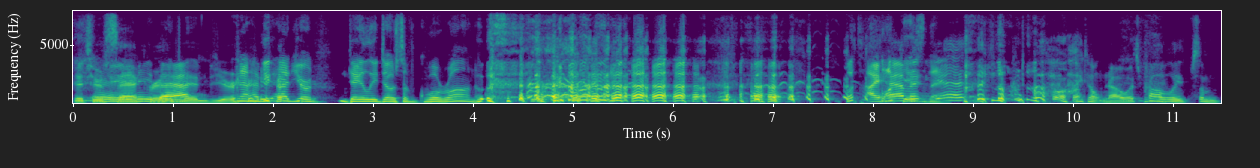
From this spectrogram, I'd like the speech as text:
Get your Yeah, saccharin that. and your. now, have you had your daily dose of guarana? What the I fuck haven't is that? yet. I don't know. It's probably some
